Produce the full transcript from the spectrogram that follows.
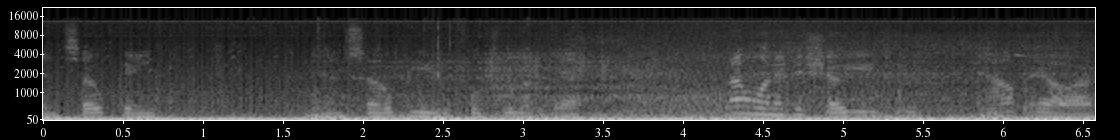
and so pink and so beautiful to look at. But I wanted to show you how they are.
